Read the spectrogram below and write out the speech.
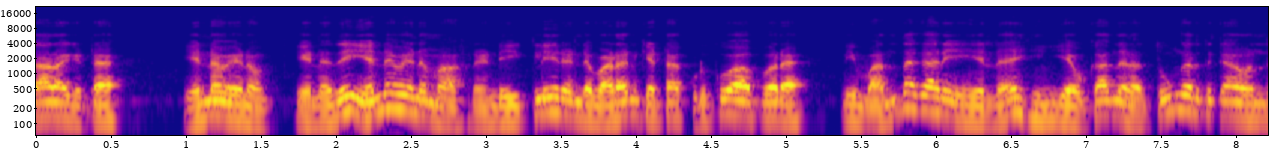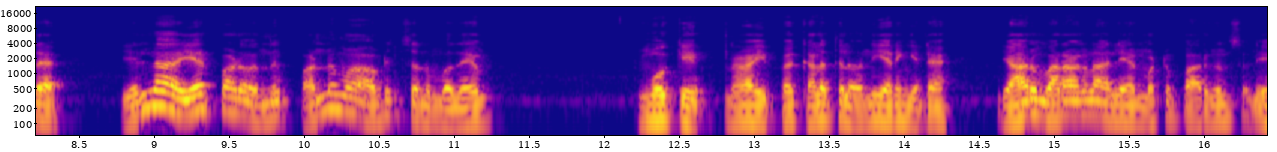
தாரா கிட்ட என்ன வேணும்? என்னது? என்ன வேணுமா? ரெண்டு இட்லி ரெண்டு வடைன்னு கேட்டால் கொடுக்குவா போகிற நீ வந்த காரியம் என்ன? இங்கே உட்காந்து நான் தூங்குறதுக்காக வந்த? எல்லா ஏற்பாடும் வந்து பண்ணுமா? அப்படின்னு சொல்லும்போது ஓகே நான் இப்போ களத்தில் வந்து இறங்கிட்டேன். யாரும் வராங்களா இல்லையான்னு மட்டும் பாருங்கன்னு சொல்லி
